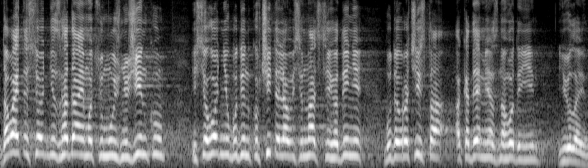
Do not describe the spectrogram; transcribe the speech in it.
Давайте сьогодні згадаємо цю мужню жінку. І сьогодні в будинку вчителя о 18-й годині буде урочиста академія з нагоди її ювілею.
